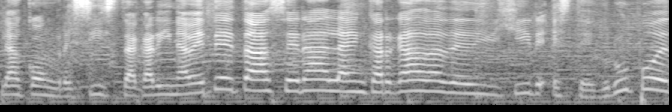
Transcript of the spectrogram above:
La congresista Karina Beteta será la encargada de dirigir este grupo de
